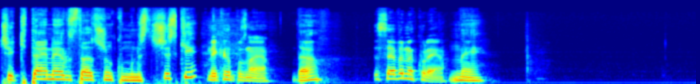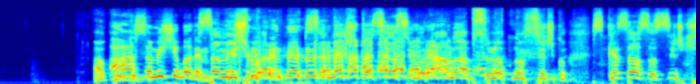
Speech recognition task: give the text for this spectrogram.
че Китай не е достатъчно комунистически. Нека да позная. Да, Северна Корея. не. Ако А, сами ще бъдем. Сами ще бъдем. Сами ще си осигуряваме абсолютно всичко. Скъсал с всички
